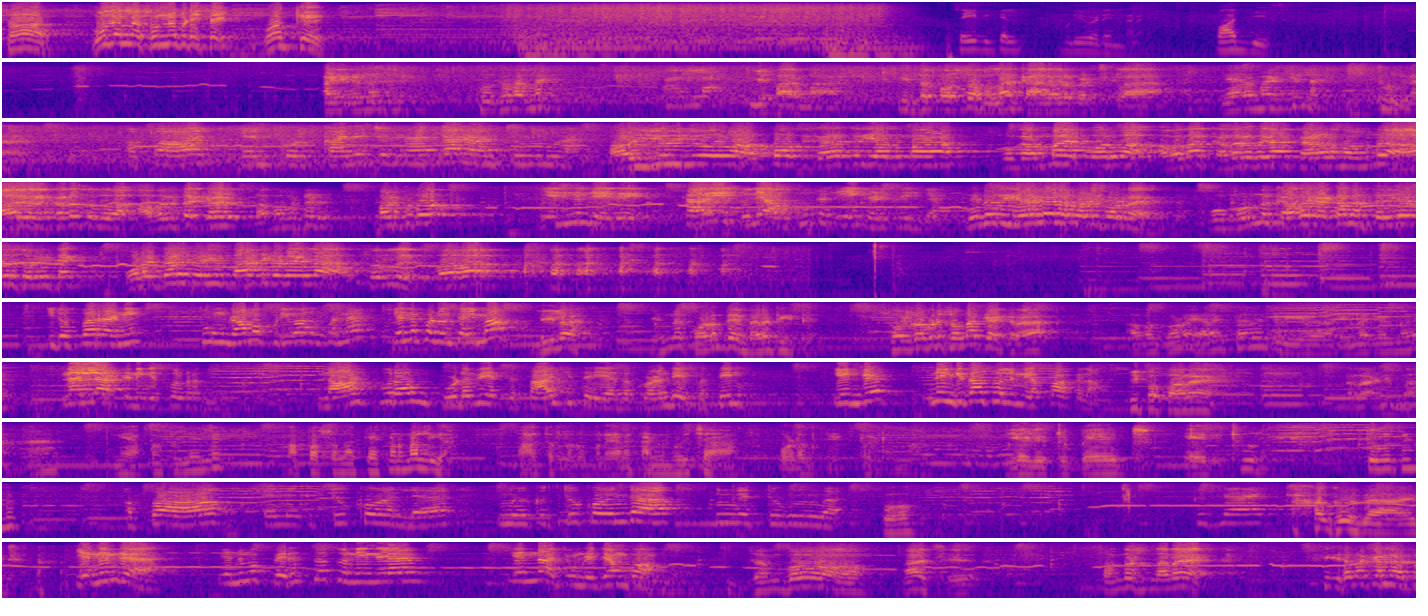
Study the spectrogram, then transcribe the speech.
Sir. முதல்ல சொன்னபடி செய். ஓகே. செய்திகள் முடிவடைந்தன. வாத்தியஸ் தூக்கம் இங்க பாருமா இந்த புஸ்தகம் எல்லாம் காலையில படிச்சுக்கலாம். நேரமாயிடுச்சு இல்ல தூங்க அப்பா எனக்கு ஒரு கதை சொன்னா தான் நான் தூங்குவேன். ஐயோ அப்பாவுக்கு கதை தெரியாதுமா உங்க அம்மா இப்ப வருவா. அவதான் கதை கதையா காரணமாம்னு ஆயிரம் கதை சொல்லுவா. அவர்கிட்ட கேளு. நம்ம விட்டு இது கதையை சொல்லி அவ தூக்கத்தையே கெடுக்கிறீங்க என்னது ஏன் மேல படி போடுறேன் உன் பொண்ணு கதை கேட்டா நான் தெரியாதுன்னு சொல்லிட்டேன். உனக்கு தானே தெரியும் பாட்டு கதை எல்லாம் சொல்லு. வா வா. இதோ பாரு ராணி தூங்காம பிடிவாதம் பண்ண என்ன பண்ணும் தெரியுமா? லீலா என்ன குழந்தைய மிரட்டிக்கிட்டு? சொல்றபடி சொன்னா கேக்குறா? அவன் கூட எனக்கு தானே தெரியும். என்ன கண்ணு? நல்லா இருக்கு நீங்க சொல்றது. நாள் பூராவும் கூடவே இருக்க தாய்க்கு தெரியாத குழந்தைய பத்தி எங்க? நீங்க தான் சொல்லுங்களேன் பார்க்கலாம். இப்ப பாரு ராணிமா நீ அப்பா பிள்ளை இல்ல? அப்பா சொன்னா கேட்கணுமா இல்லையா? ராத்திரில ரொம்ப நேரம் கண்ணு முடிச்சா உடம்பு கெட்டு போயிடுமா? ஏழு டு பெட் ஏழு டு தூங்க கண்ணு. அப்பா எனக்கு தூக்கம் இல்ல உங்களுக்கு தூக்கம் இருந்தா நீங்க தூங்குங்க. Oh good night good night என்னங்க? என்னமோ பெருசா சொன்னீங்களே. என்னாச்சு உங்க ஜம்பம் ஜம்போ? ஆச்சு. சந்தோஷம் தானே? எனக்கு என்ன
